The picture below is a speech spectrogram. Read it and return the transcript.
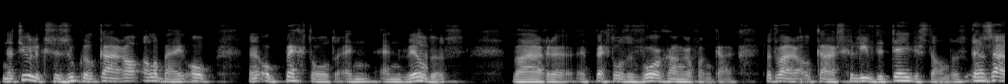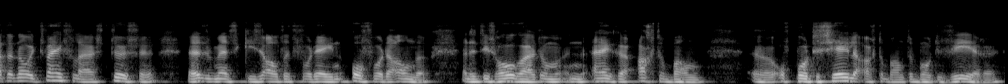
natuurlijk. Ze zoeken elkaar al, allebei op. En ook Pechtold en, en Wilders. Ja. waren Pechtold de voorganger van elkaar. Dat waren elkaars geliefde tegenstanders. Daar zaten nooit twijfelaars tussen. De mensen kiezen altijd voor de een of voor de ander. En het is hooguit om een eigen achterban uh, of potentiële achterban te motiveren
